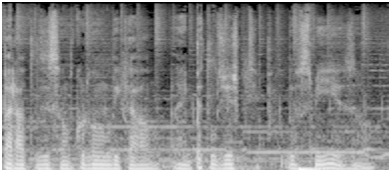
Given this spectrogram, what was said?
para a utilização de cordão umbilical em patologias tipo leucemias ou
